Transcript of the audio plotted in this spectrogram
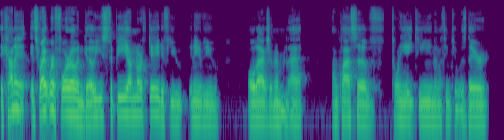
It kind of it's right where 40 and Go used to be on Northgate. If you any of you old Ags remember that. I'm class of 2018, and I think it was there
